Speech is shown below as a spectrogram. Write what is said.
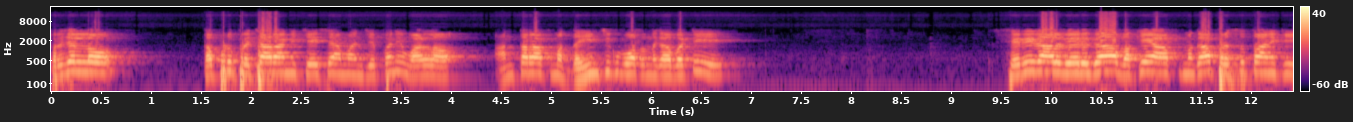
ప్రజల్లో తప్పుడు ప్రచారాన్ని చేశామని చెప్పని వాళ్ళ అంతరాత్మ దహించుకుపోతుంది కాబట్టి శరీరాలు వేరుగా ఒకే ఆత్మగా ప్రస్తుతానికి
